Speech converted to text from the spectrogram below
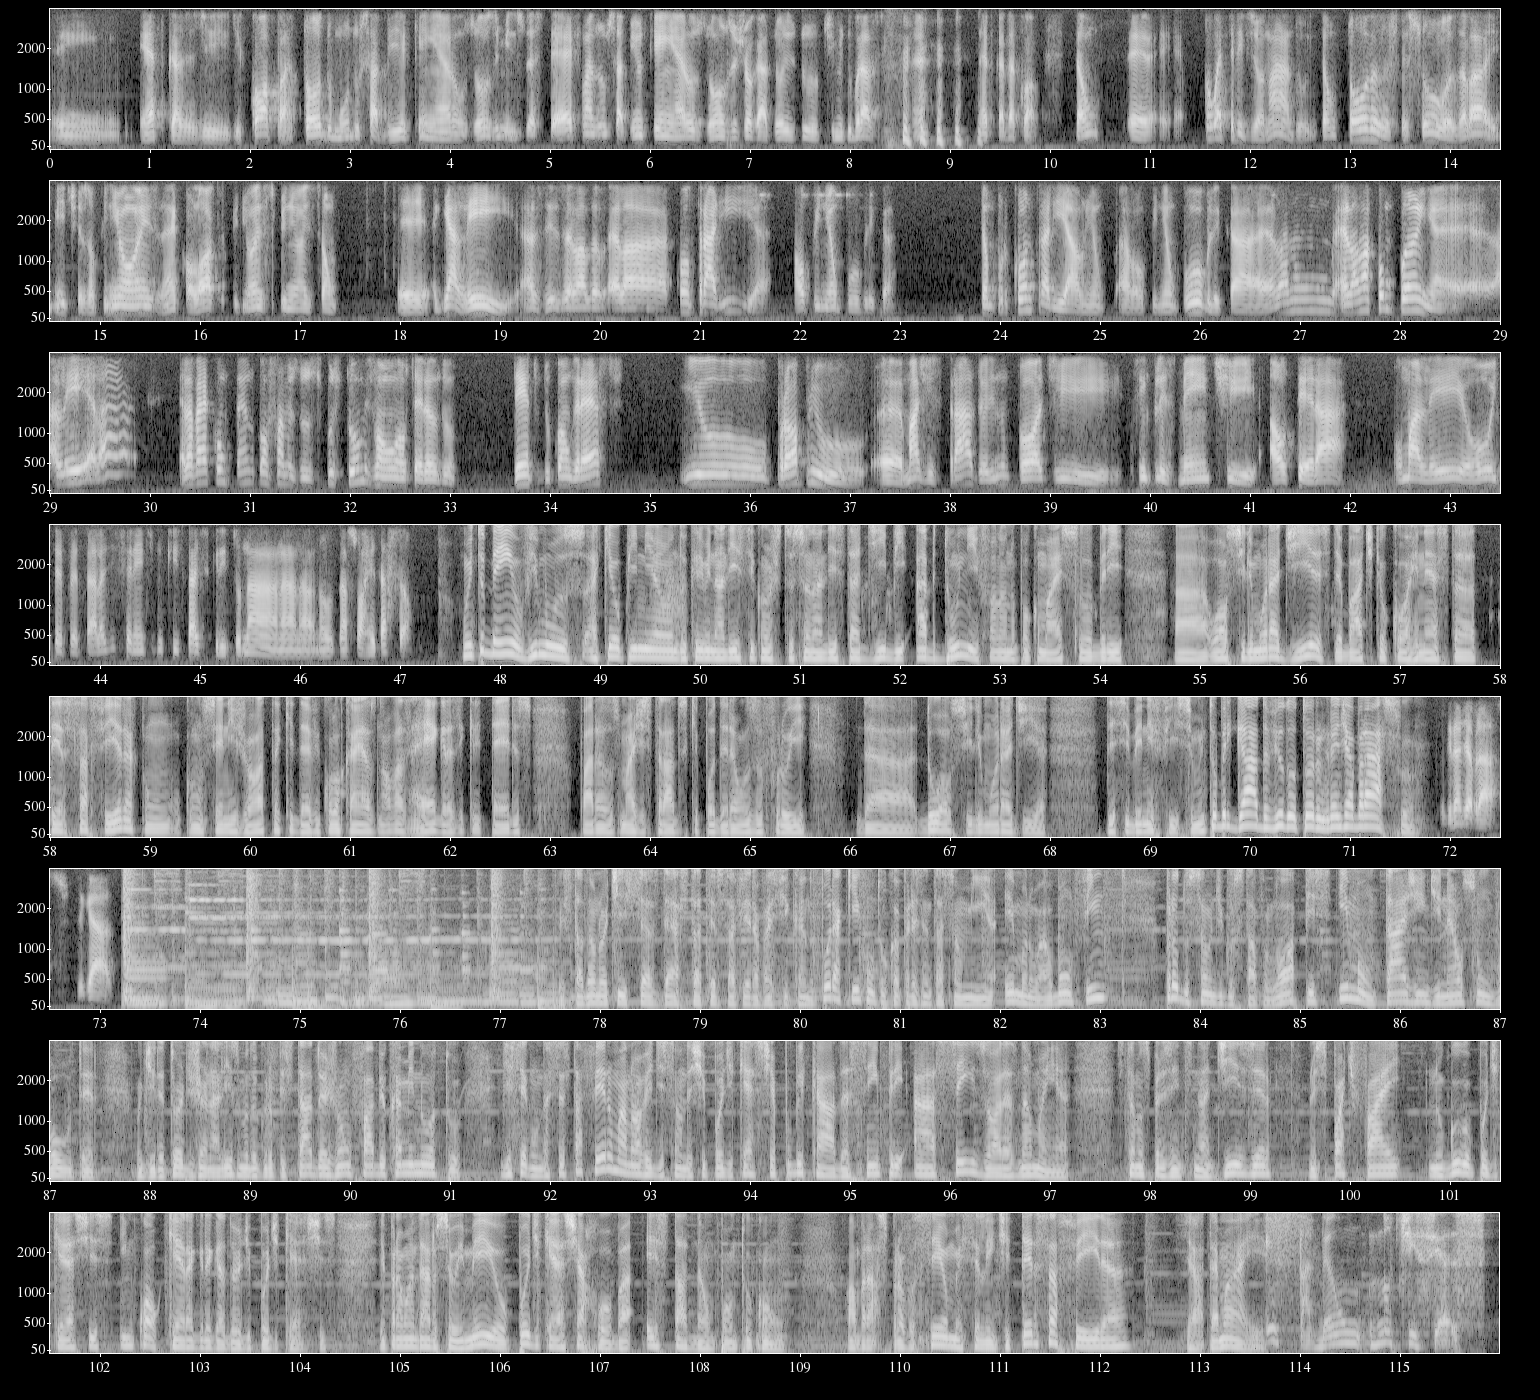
em épocas de, de, Copa, todo mundo sabia quem eram os 11 ministros do STF, mas não sabiam quem eram os 11 jogadores do time do Brasil, né? na época da Copa. Então, é, é, como é televisionado, então todas as pessoas, ela emite as opiniões, né, coloca opiniões, as opiniões são é, e a lei, às vezes, ela, ela contraria a opinião pública. Então, por contrariar a, união, a opinião pública, ela não, ela não acompanha. É, a lei, ela, ela vai acompanhando conforme os costumes, vão alterando dentro do Congresso, e o próprio eh, magistrado, ele não pode simplesmente alterar uma lei ou interpretá-la diferente do que está escrito na, na, na, na sua redação. Muito bem, ouvimos aqui a opinião do criminalista e constitucionalista Adib Abduni falando um pouco mais sobre uh, o auxílio moradia, esse debate que ocorre nesta terça-feira com, com o CNJ, que deve colocar as novas regras e critérios para os magistrados que poderão usufruir da, do auxílio moradia, desse benefício. Muito obrigado, viu, doutor? Um grande abraço. Um grande abraço. Obrigado. Estadão Notícias desta terça-feira vai ficando por aqui. Contou com a apresentação minha, Emanuel Bonfim, produção de Gustavo Lopes e montagem de Nelson Volter. O diretor de jornalismo do Grupo Estado é João Fábio Caminoto. De segunda a sexta-feira, uma nova edição deste podcast é publicada, sempre às 6 horas da manhã. Estamos presentes na Deezer, no Spotify no Google Podcasts, em qualquer agregador de podcasts. E para mandar o seu e-mail, podcast@estadão.com. Um abraço para você, uma excelente terça-feira e até mais. Estadão Notícias.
